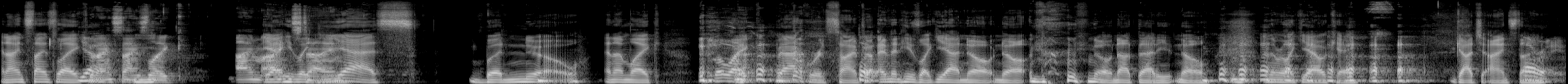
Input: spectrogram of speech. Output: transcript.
And Einstein's like, Yeah. But Einstein's like, I'm yeah, he's Einstein. like, yes, but no. And I'm like, but like backwards time. And then he's like, yeah, no, no, no, not that. E- no. And then we're like, yeah, okay. Gotcha, Einstein. All right.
